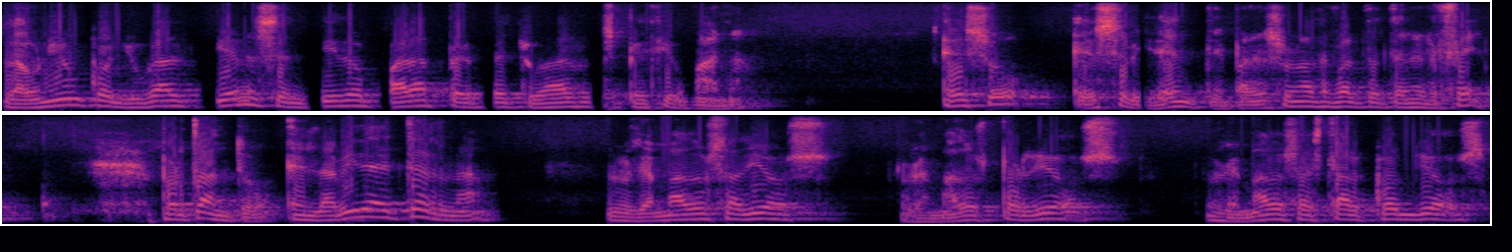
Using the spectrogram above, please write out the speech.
la unión conyugal tiene sentido para perpetuar la especie humana. Eso es evidente, para eso no hace falta tener fe. Por tanto, en la vida eterna, los llamados a Dios, los llamados por Dios, los llamados a estar con Dios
